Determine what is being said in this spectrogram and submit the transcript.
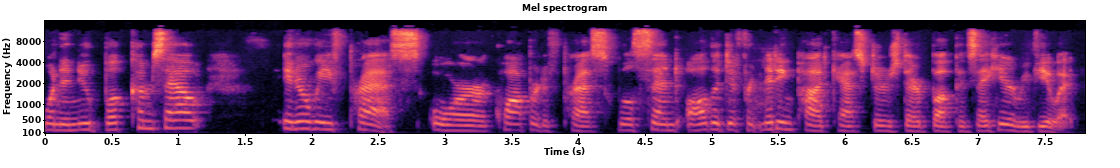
When a new book comes out, Interweave Press or Cooperative Press will send all the different knitting podcasters their book and say, "Here, review it."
